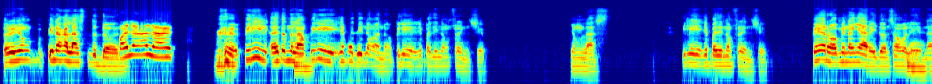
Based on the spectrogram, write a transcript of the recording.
Pero yung pinaka-last na dun, Spoiler alert! pinili eto na lang, Ah. pinili niya pa din yung ano, pinili niya pa din yung friendship. Yung last. Niya pa din ng friendship. Pero may nangyari dun sa huli Yeah. na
